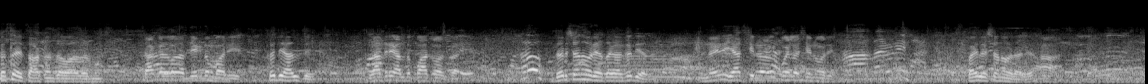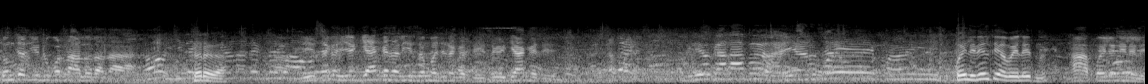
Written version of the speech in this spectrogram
कसं आहे चाकांचा बाजार मग? चाकत बाजार एकदम भारी आहे. कधी आलते? रात्री आलं पाच वाजता. दर्शनावर येता का? कधी आता नाही नाही या शनिवारी पहिला शनिवारी. पहिल्या शनिवार आले? हा. तुमच्याच युट्यूबवरनं आलो दादा खरं का? ही सगळी एक गँग झाली ही संभाजीनगरची ही सगळी गँग आहे पहिली नेलती बैल येत ना हा पहिले नेलेली.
